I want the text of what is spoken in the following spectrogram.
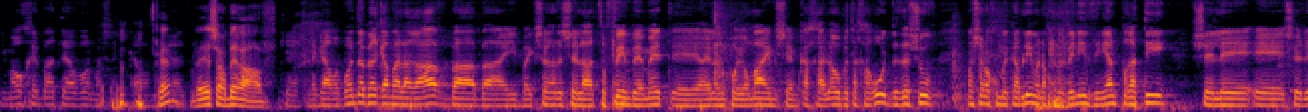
עם האוכל בא התיאבון, מה שנקרא. כן. ויש הרבה רעב. כן, לגמרי. בוא נדבר גם על הרעב ב- ב- בהקשר הזה של הצופים, באמת, אה, היה לנו פה יומיים שהם ככה לא היו בתחרות, וזה שוב, מה שאנחנו מקבלים, אנחנו מבינים, זה עניין פרטי של, אה, אה, של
